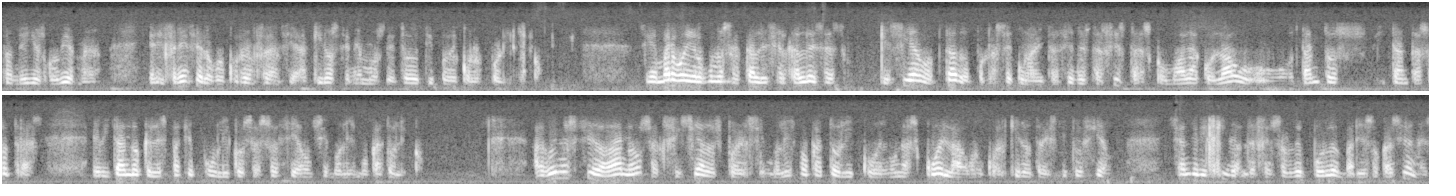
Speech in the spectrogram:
donde ellos gobiernan. a diferencia de lo que ocurre en Francia, aquí los tenemos de todo tipo de color político. Sin embargo, hay algunos alcaldes y alcaldesas que sí han optado por la secularización de estas fiestas, como Ada Colau o tantos tantas otras, evitando que el espacio público se asocie a un simbolismo católico. Algunos ciudadanos, asfixiados por el simbolismo católico en una escuela o en cualquier otra institución, se han dirigido al defensor del pueblo en varias ocasiones,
